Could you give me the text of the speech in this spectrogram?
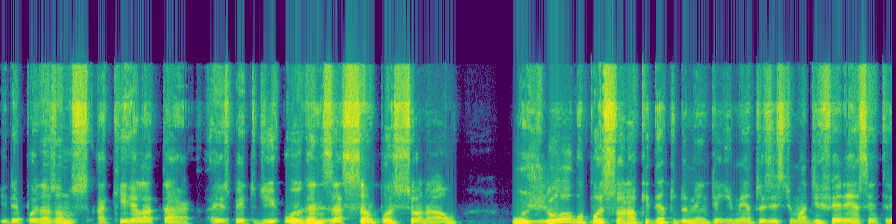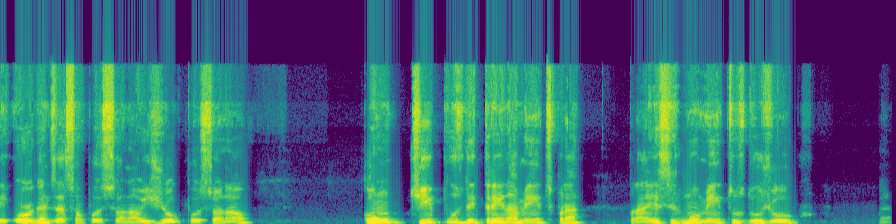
E depois nós vamos aqui relatar a respeito de organização posicional, o jogo posicional, que dentro do meu entendimento existe uma diferença entre organização posicional e jogo posicional com tipos de treinamentos para esses momentos do jogo. Né?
